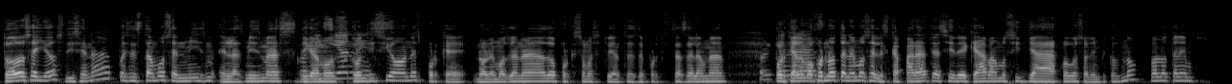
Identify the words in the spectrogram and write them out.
Todos ellos dicen, ah, pues estamos en, en las mismas, digamos, Condiciones. porque no lo hemos ganado, porque somos estudiantes deportistas de la UNAM, Porque porque a lo mejor no tenemos el escaparate así de que, ah, vamos a ir ya a Juegos Olímpicos. No, no lo tenemos,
